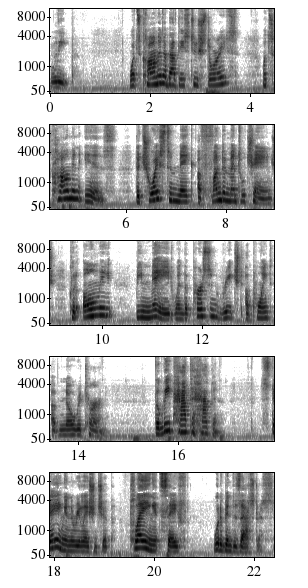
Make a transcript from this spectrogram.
leap. What's common about these two stories? What's common is the choice to make a fundamental change could only be made when the person reached a point of no return. The leap had to happen. Staying in the relationship, playing it safe, would have been disastrous.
